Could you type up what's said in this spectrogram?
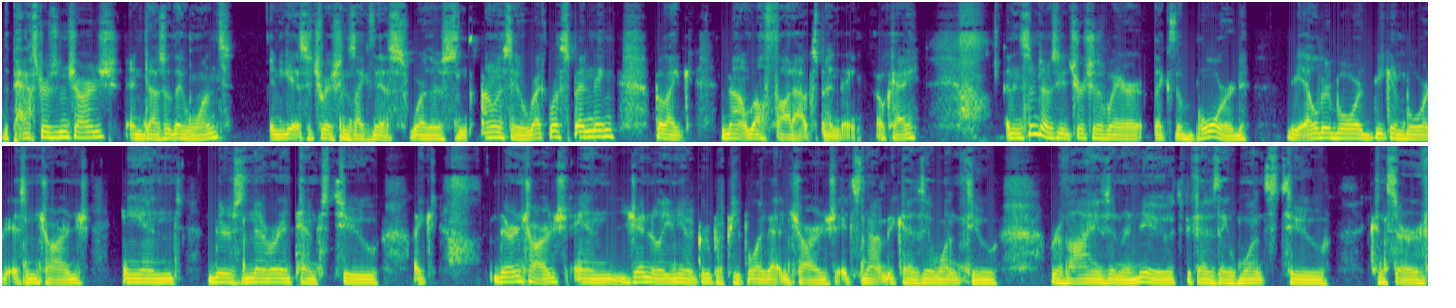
the pastor's in charge and does what they want, and you get situations like this where there's I don't want to say reckless spending, but like not well thought out spending. Okay, and then sometimes you get churches where like the board, the elder board, deacon board is in charge, and there's never an attempt to like they're in charge, and generally you need a group of people like that in charge. It's not because they want to revise and renew; it's because they want to conserve.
